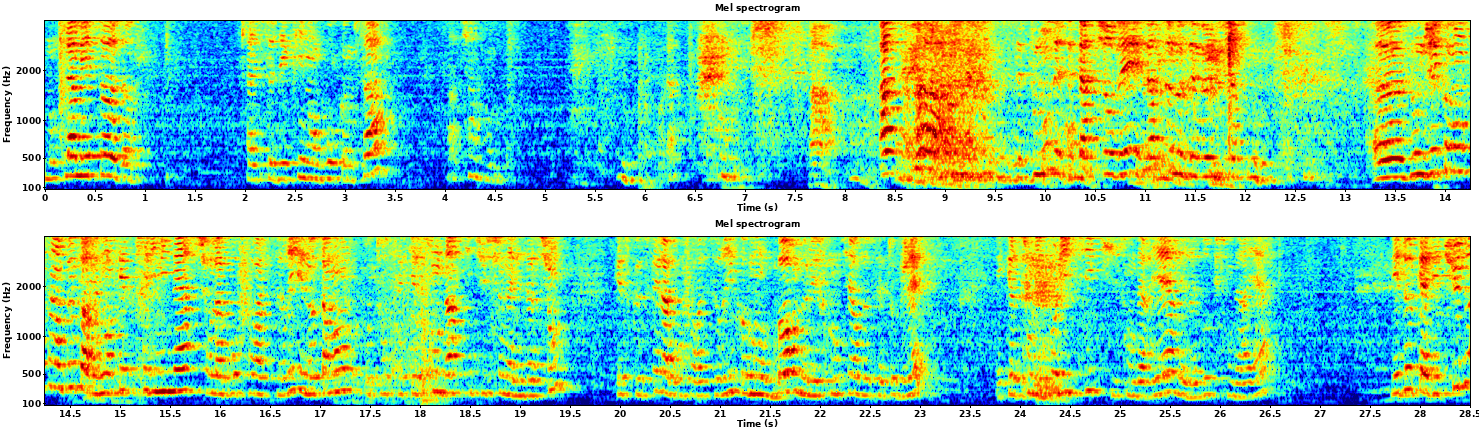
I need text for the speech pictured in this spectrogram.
Donc la méthode, elle se décline en gros comme ça. Ah tiens, Voilà. Ah, ah c'est tout le monde était perturbé et personne n'osait me le dire. Euh, donc j'ai commencé un peu par une enquête préliminaire sur l'agroforesterie et notamment autour de ces questions d'institutionnalisation. Qu'est-ce que c'est l'agroforesterie? Comment on borne les frontières de cet objet? Et quelles sont les politiques qui sont derrière, les réseaux qui sont derrière? Les deux cas d'études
